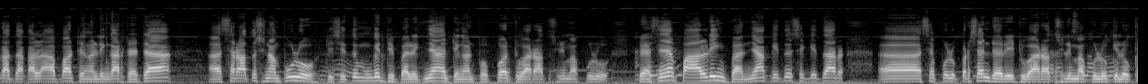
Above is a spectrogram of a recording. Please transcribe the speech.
katakanlah apa dengan lingkar dada 160. Di situ mungkin dibaliknya dengan bobot 250. Biasanya paling banyak itu sekitar eh, 10% dari 250 kg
